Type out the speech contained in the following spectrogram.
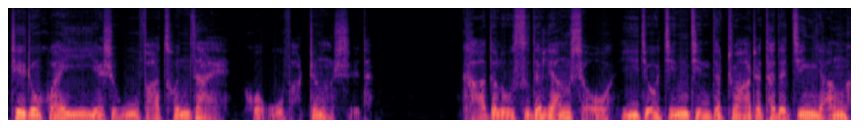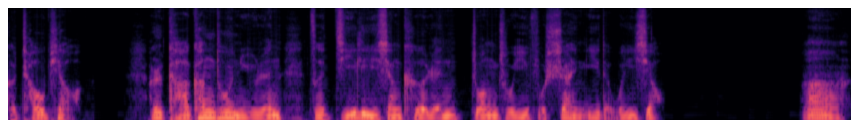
这种怀疑也是无法存在或无法证实的。卡德鲁斯的两手依旧紧紧的抓着他的金羊和钞票。而卡康托女人则极力向客人装出一副善意的微笑。啊，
